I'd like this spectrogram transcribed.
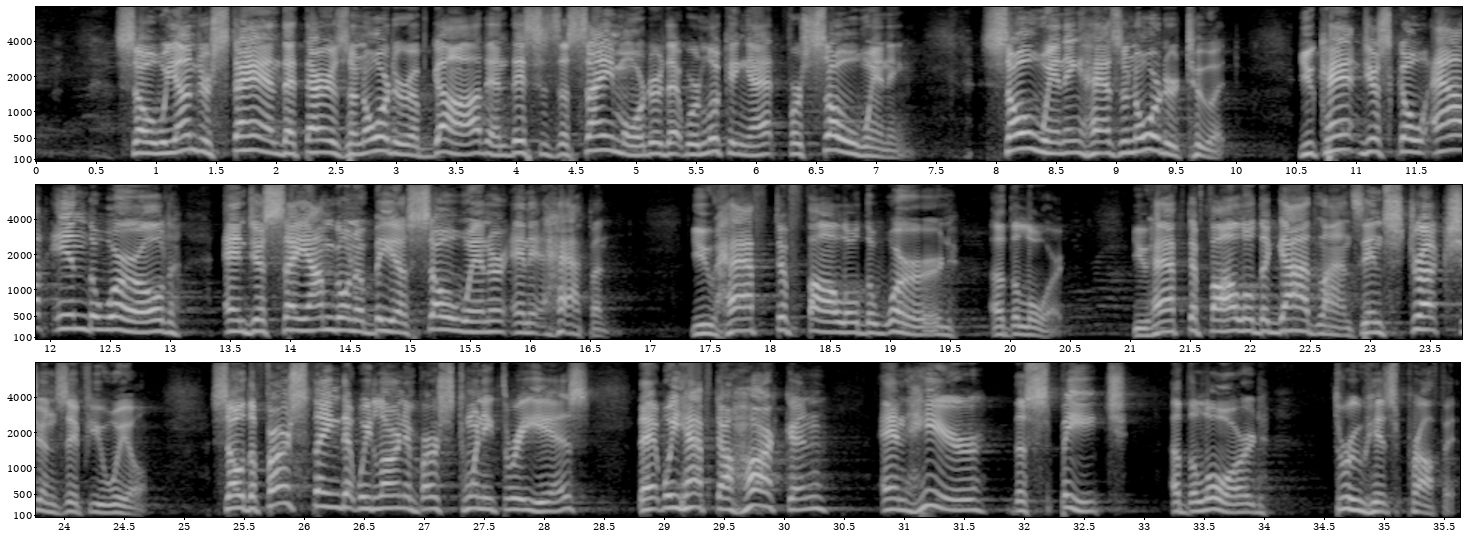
So we understand that there is an order of God, and this is the same order that we're looking at for soul winning. Soul winning has an order to it. You can't just go out in the world and just say, I'm going to be a soul winner, and it happened. You have to follow the word of the Lord. You have to follow the guidelines, instructions, if you will. So, the first thing that we learn in verse 23 is that we have to hearken and hear the speech of the Lord through his prophet.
